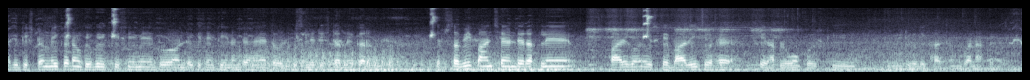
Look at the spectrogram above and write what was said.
अभी डिस्टर्ब नहीं कर रहा हूँ, क्योंकि किसी में दो अंडे, किसी में तीन अंडे हैं तो इसलिए डिस्टर्ब नहीं कर रहा हूँ। जब सभी पाँच छः अंडे रख लें फारिग उसके बाद ही जो है, फिर आप लोगों को इसकी वीडियो दिखाते हैं, बना कर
